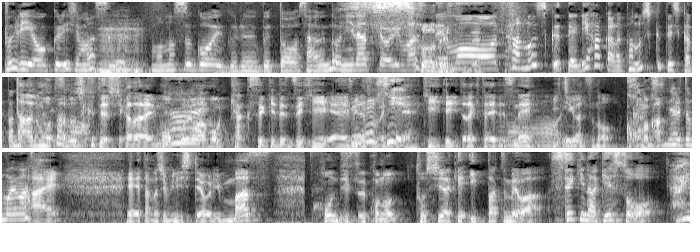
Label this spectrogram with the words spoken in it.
ぷりお送りします。うんものすごいグルーヴとサウンドになっておりまして、ねもう楽しくて、リハから楽しくて仕方ない。たもう楽しくて仕方ない。もうこれはもう客席でぜひ、えー皆様にね、聞いていただきたいですね。もう1月の9日。になると思いますはい。えー楽しみにしております。本日、この年明け一発目は素敵なゲストをはい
